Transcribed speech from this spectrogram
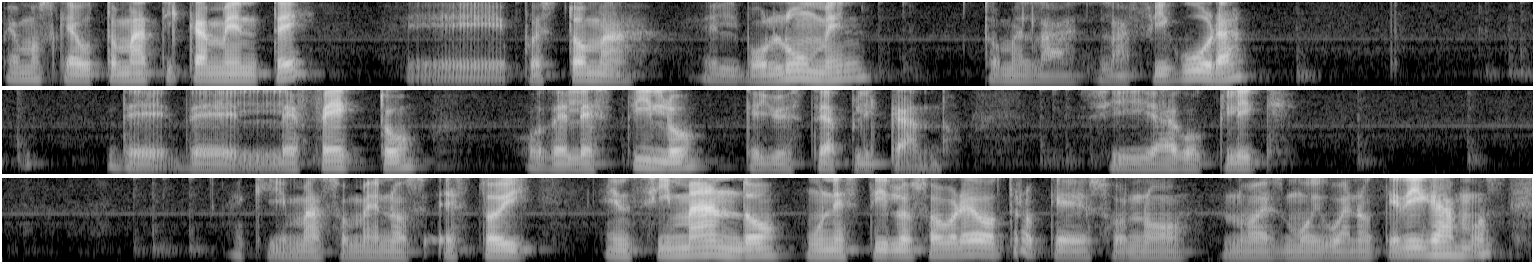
vemos que automáticamente eh, pues toma el volumen, toma la, figura del efecto o del estilo que yo esté aplicando si hago clic aquí más o menos estoy encimando un estilo sobre otro, que eso no, no es muy bueno que digamos.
